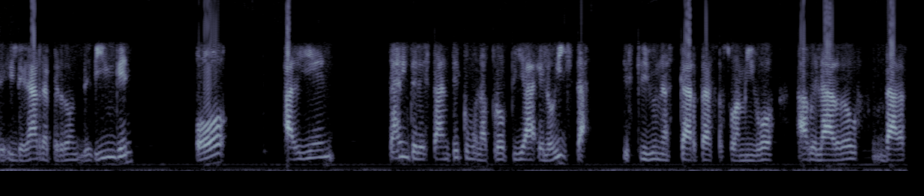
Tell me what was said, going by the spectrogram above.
Hildegarda perdón, de Bingen, o alguien tan interesante como la propia Eloísta, que escribe unas cartas a su amigo Abelardo, dadas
